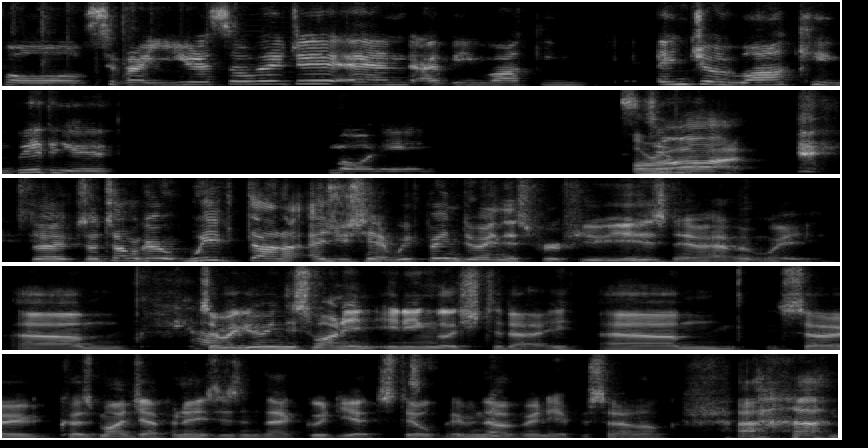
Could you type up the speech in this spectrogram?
for several years already, and I've been working, enjoy working with you. Morning. All right. So, so Tomoko, we've done, as you said, we've been doing this for a few years now, haven't we? Um, so we're doing this one in, in English today. Um, so, because my Japanese isn't that good yet, still, even though I've been here for so long. Uh,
